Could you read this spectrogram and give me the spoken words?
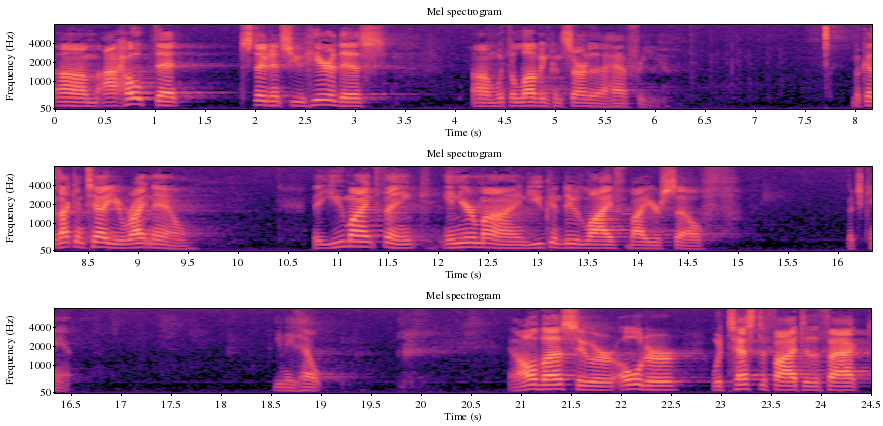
um, I hope that students, you hear this um, with the love and concern that I have for you. Because I can tell you right now that you might think in your mind you can do life by yourself, but you can't. You need help. And all of us who are older would testify to the fact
